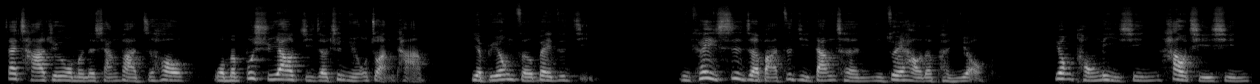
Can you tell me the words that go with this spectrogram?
在察觉我们的想法之后，我们不需要急着去扭转它，也不用责备自己。你可以试着把自己当成你最好的朋友，用同理心、好奇心，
